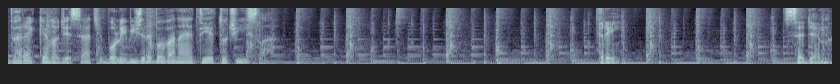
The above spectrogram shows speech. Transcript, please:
V hre Keno 10 boli vyžrebované tieto čísla. 3 7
